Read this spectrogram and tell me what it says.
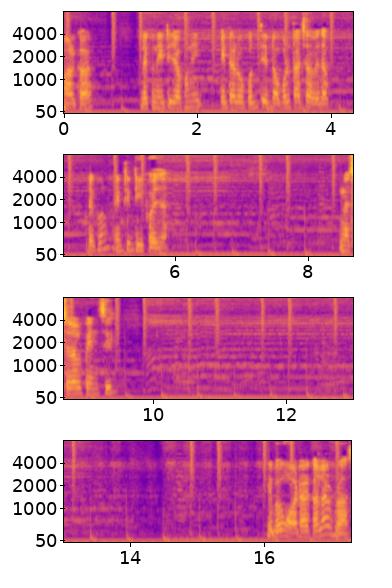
মার্কার। দেখুন, এটি যখনই এটার উপর দিয়ে ডবল টাচ হবে দেখুন, এটি ডিপ হয়ে যায়। ন্যাচারাল পেন্সিল এবং ওয়াটার কালার ব্রাশ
